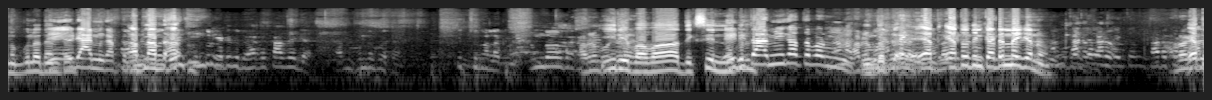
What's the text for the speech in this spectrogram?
নখগুলো দেন তো। এইটা আমি কাটতে আপনি আপনি সুন্দর কেটে দেবে আগে কাজে যা আপনি সুন্দর করে থাকেন। কিচ্ছু না লাগবে না। সুন্দর করে কাটবেন। ই রে বাবা দেখছেন এতদিন কাটেন নাই কেন এত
